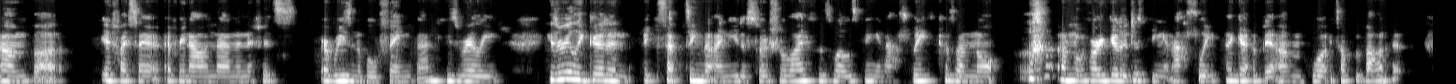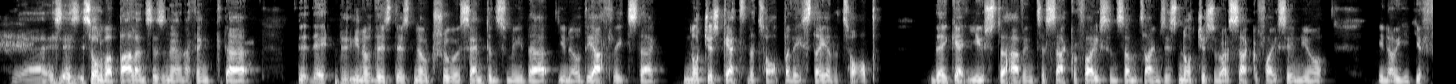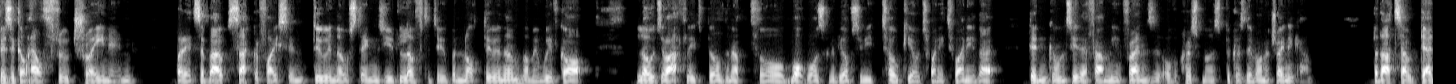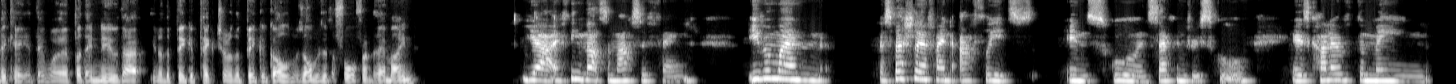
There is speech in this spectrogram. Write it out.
Um, but if I say it every now and then, and if it's a reasonable thing, then he's really, he's really good in accepting that I need a social life as well as being an athlete because I'm not I'm not very good at just being an athlete. I get a bit um, worked up about it. Yeah, it's, it's all about balance, isn't it? And I think that you know, there's there's no truer sentence for me that you know the athletes that not just get to the top, but they stay at the top. They get used to having to sacrifice, and sometimes it's not just about sacrificing your, you know, your physical health through training, but it's about sacrificing doing those things you'd love to do, but not doing them. I mean, we've got loads of athletes building up for what was going to be obviously Tokyo 2020 that didn't go and see their family and friends over Christmas because they were on a training camp. But that's how dedicated they were. But they knew that you know the bigger picture or the bigger goal was always at the forefront of their mind. Yeah, I think that's a massive thing. Even when, especially, I find athletes in school in secondary school, it's kind of the main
